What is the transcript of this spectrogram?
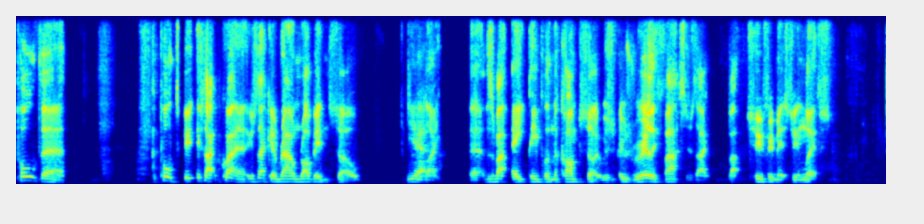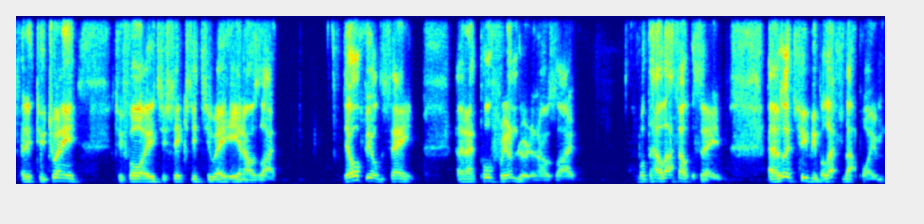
pulled, uh, I pulled, it's like quite, a, it was like a round robin. So, yeah, like, uh, there's about eight people in the comp. So it was, it was really fast. It was like about two, three minutes between lifts. I did 220, 240, 260, 280. And I was like, they all feel the same. And then I pulled 300 and I was like, what the hell? That felt the same. And there was only two people left at that point.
